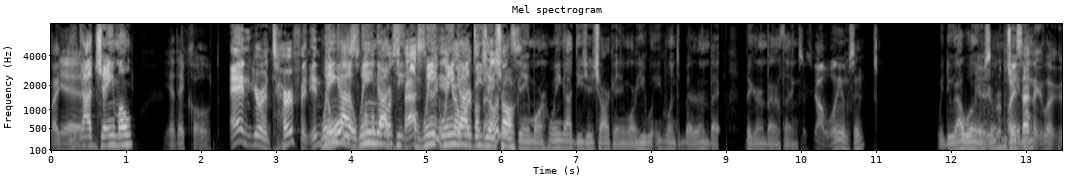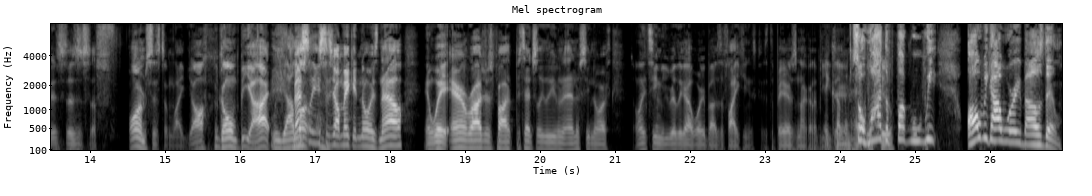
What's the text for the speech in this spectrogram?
like, Yeah. You got JMO. Yeah, they cold. and you're in turf and indoors. We ain't got we ain't got D, we, ain't- we ain't gotta got worry about DJ Chark elements. anymore. We ain't got DJ Chark anymore. He he went to bigger and be, bigger and better things. You got Williamson. We do got Yeah, Williamson. replace that J-Mo. nigga. Look, this is a farm system. Like y'all gonna be all right. We got Especially Mo- since y'all making noise now, and with Aaron Rodgers potentially leaving the NFC North, the only team you really got to worry about is the Vikings because the Bears are not gonna be They there. So heavy, why the fuck would we? All we got to worry about is them.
